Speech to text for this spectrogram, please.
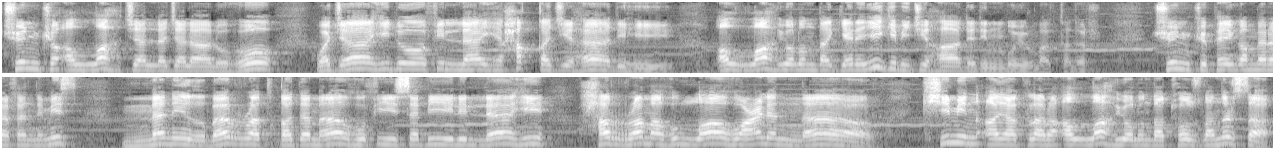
Çünkü Allah Celle Celaluhu ve cahidu fillahi hakka cihadihi Allah yolunda gereği gibi cihad edin buyurmaktadır. Çünkü Peygamber Efendimiz men igberrat kademahu fi sebilillahi harramahullahu alen nar kimin ayakları Allah yolunda tozlanırsa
